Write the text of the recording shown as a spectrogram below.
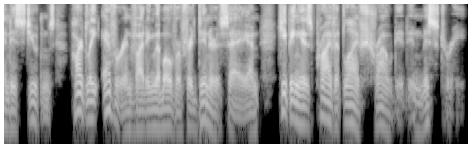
and his students, hardly ever inviting them over for dinner, say, and keeping his private life shrouded in mystery.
